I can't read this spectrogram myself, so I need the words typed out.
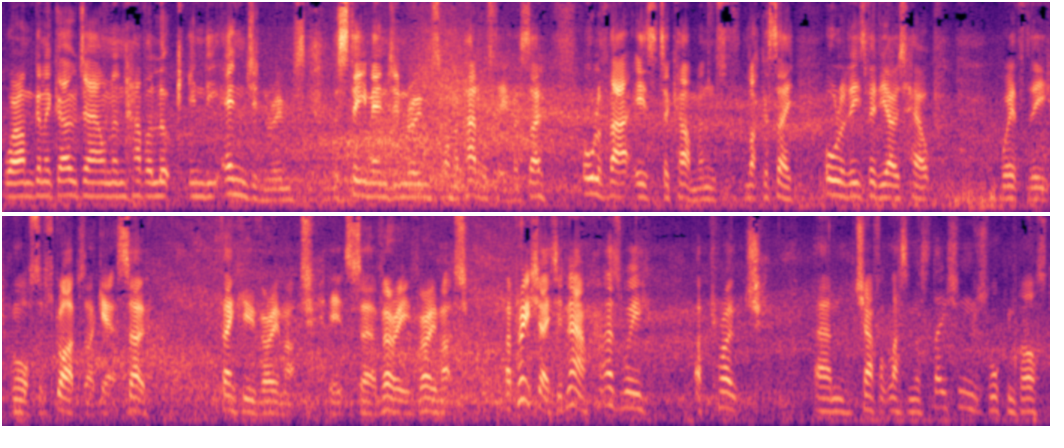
where I'm going to go down and have a look in the engine rooms, the steam engine rooms on the paddle steamer. So all of that is to come and like I say, all of these videos help with the more subscribers I get. So thank you very much. It's uh, very, very much appreciated. Now, as we approach um, Chalfont Latimer Station, just walking past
